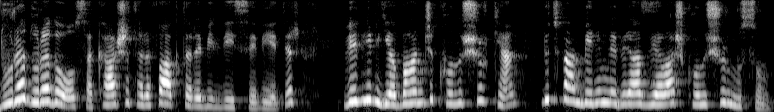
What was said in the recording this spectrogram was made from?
dura dura da olsa karşı tarafa aktarabildiği seviyedir ve bir yabancı konuşurken lütfen benimle biraz yavaş konuşur musun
